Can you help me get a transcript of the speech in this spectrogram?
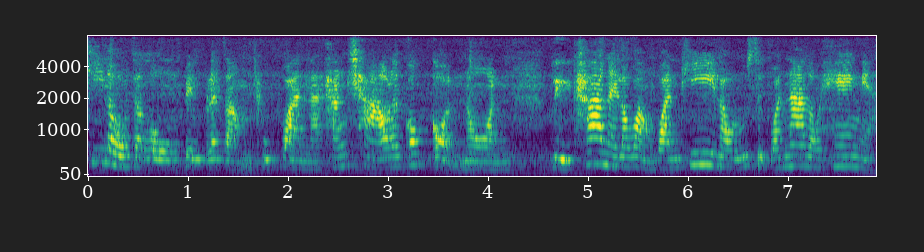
ที่เราจะลงเป็นประจำทุกวันนะ ทั้งเช้าแล้วก็ก่อนนอน หรือถ้าในระหว่างวันที่เรารู้สึกว่าหน้าเราแห้งเนี่ย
